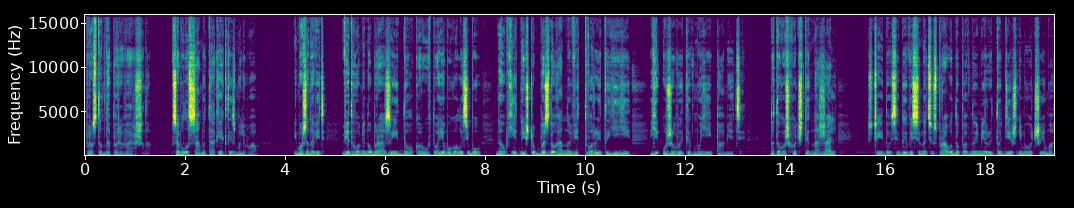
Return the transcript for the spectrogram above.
просто неперевершено. Все було саме так, як ти змалював. І, може, навіть відгомін образи і докору в твоєму голосі був необхідний, щоб бездоганно відтворити її і оживити в моїй пам'яті. До того ж, хоч ти, на жаль, ще й досі дивишся на цю справу до певної міри тодішніми очима,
